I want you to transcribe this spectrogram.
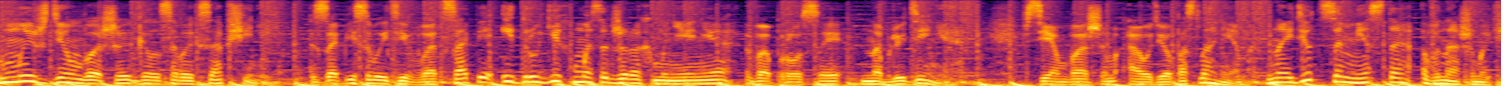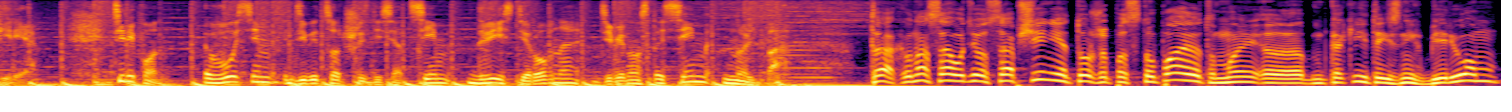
Мы ждем ваших голосовых сообщений. Записывайте в WhatsApp и других мессенджерах мнения, вопросы, наблюдения. Всем вашим аудиопосланиям найдется место в нашем эфире. Телефон 8 967 200 ровно 9702. Так, у нас аудиосообщения тоже поступают. Мы э, какие-то из них берем,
